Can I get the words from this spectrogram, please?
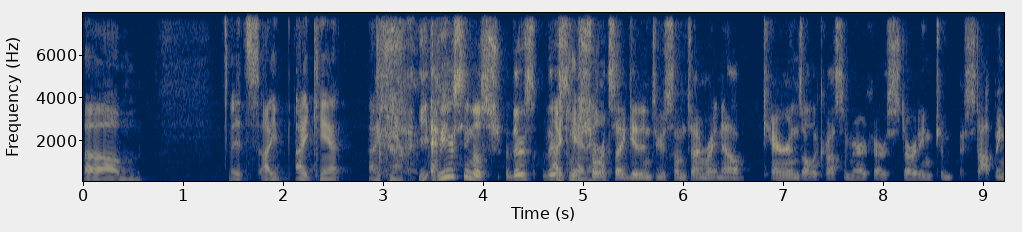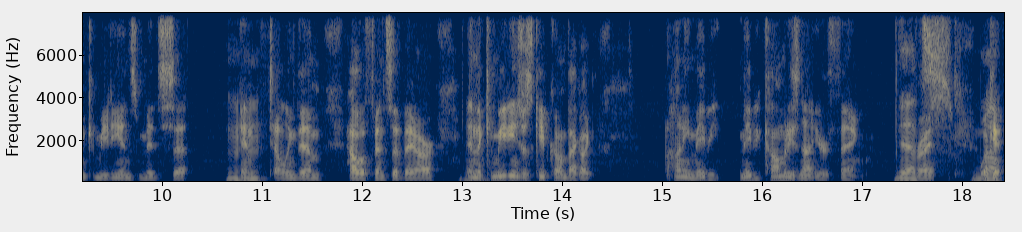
um it's I I can't I can't Have you ever seen those? sh- There's I there's some shorts I get into sometime right now. Karens all across America are starting com- stopping comedians mid set Mm-hmm. and telling them how offensive they are, and the comedians just keep coming back like, "Honey, maybe maybe comedy's not your thing. yeah it's, well okay,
